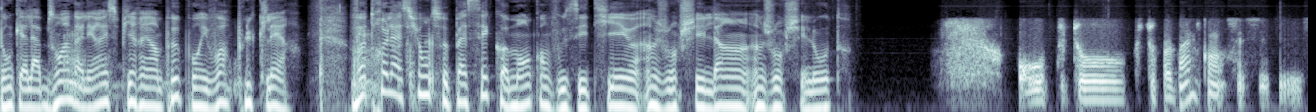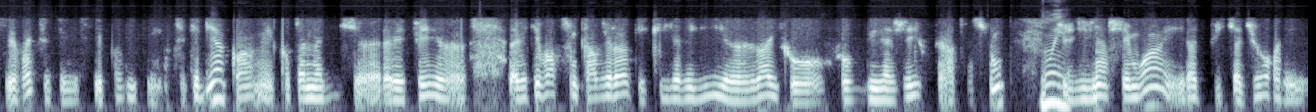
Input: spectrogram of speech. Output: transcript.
Donc, elle a besoin d'aller respirer un peu pour y voir plus clair. Votre relation se passait comment quand vous étiez un jour chez l'un, un jour chez l'autre? Oh, plutôt, plutôt pas mal, quoi. C'est vrai que c'était, c'était bien, quoi. Mais quand elle m'a dit qu'elle avait fait, euh, elle avait été voir son cardiologue et qu'il lui avait dit, euh, là, il faut, faut ménager, il faut faire attention. Oui. Je lui dis, viens chez moi. Et là, depuis quatre jours, elle est,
